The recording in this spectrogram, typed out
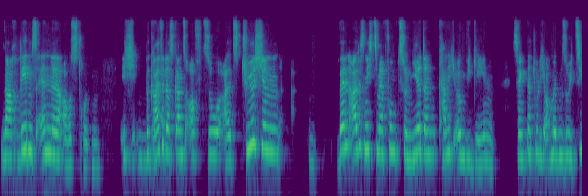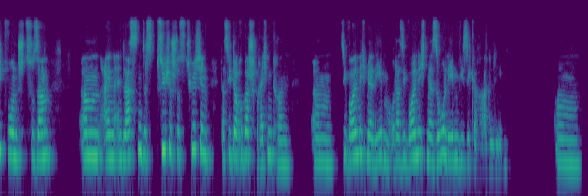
nach Lebensende ausdrücken. Ich begreife das ganz oft so als Türchen, wenn alles nichts mehr funktioniert, dann kann ich irgendwie gehen. Es hängt natürlich auch mit dem Suizidwunsch zusammen, ähm, ein entlastendes psychisches Türchen, dass Sie darüber sprechen können ähm, sie wollen nicht mehr leben oder sie wollen nicht mehr so leben, wie sie gerade leben. Ähm,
